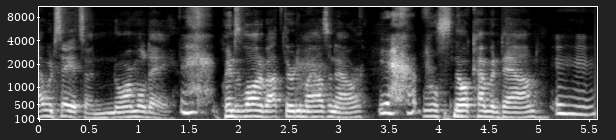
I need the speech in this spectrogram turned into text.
I would say it's a normal day. Winds blowing about 30 miles an hour. Yeah. A little snow coming down. Mm-hmm.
